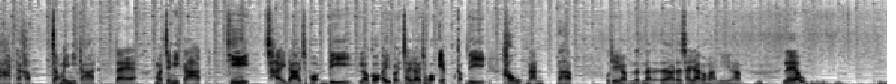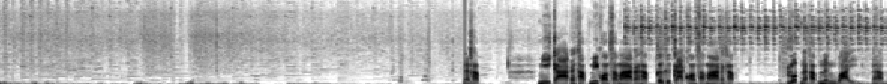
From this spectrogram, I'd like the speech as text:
การ์ดนะครับจะไม่มีการ์ดแต่มันจะมีการ์ดที่ ใช้ได้เฉพาะ D แล้วก็ไอใช้ได้เฉพาะ F กับ D เท่านั้นนะครับโอเคครับน่าจะใช้ได้ประมาณนี้นะครับ แล้วนะครับ มีการ์ดนะครับ มีความสามารถนะครับ ก็คือการ์ดความสามารถนะครับลดนะครับหนึ่งใบนะครับ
